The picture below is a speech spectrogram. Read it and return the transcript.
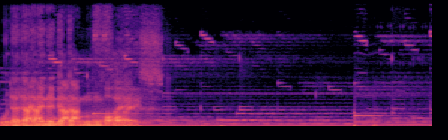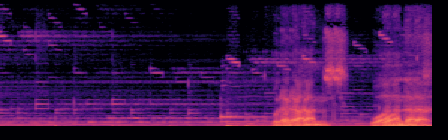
Oder deine Gedanken folgst. Oder ganz woanders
